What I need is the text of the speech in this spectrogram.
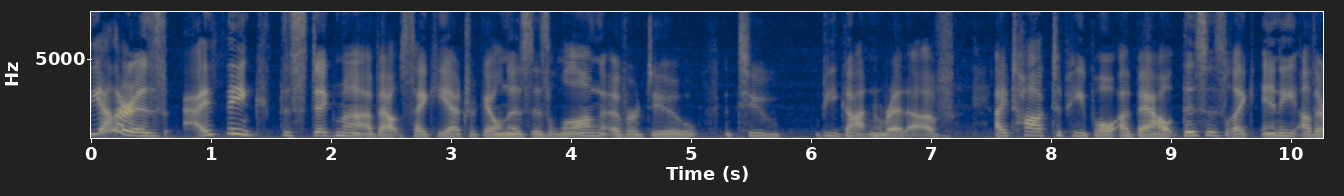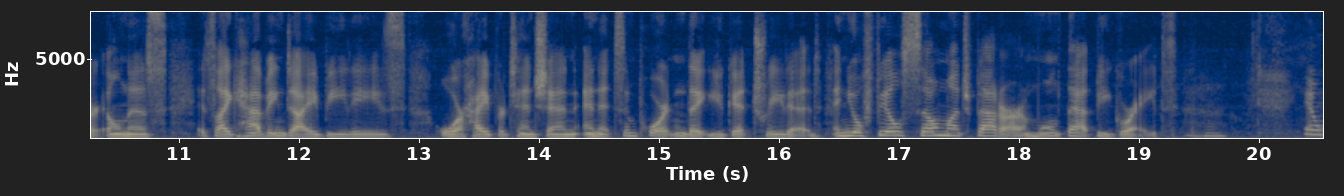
The other is, I think the stigma about psychiatric illness is long overdue to be gotten rid of. I talk to people about this is like any other illness. It's like having diabetes or hypertension, and it's important that you get treated. And you'll feel so much better, and won't that be great? Mm-hmm. You know,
